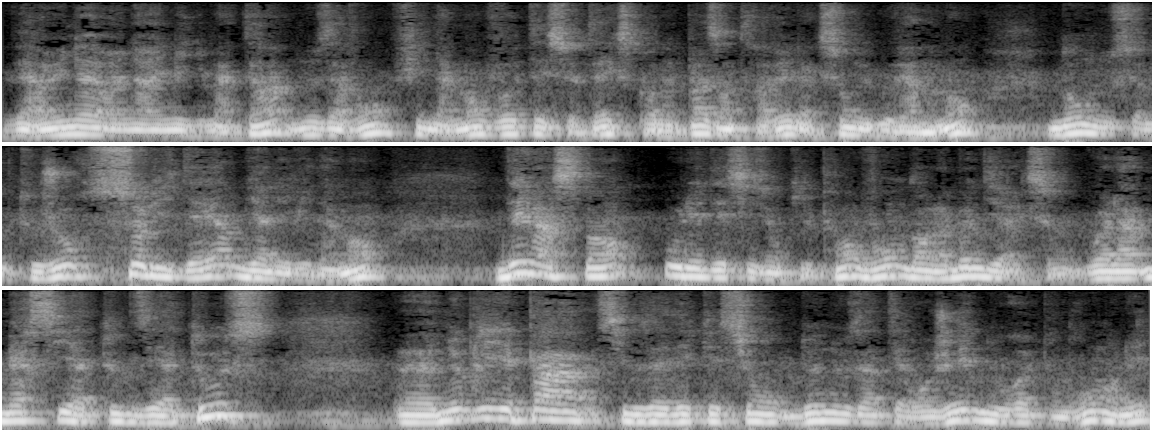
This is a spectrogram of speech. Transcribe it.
vers 1h, 1h30 du matin, nous avons finalement voté ce texte pour ne pas entraver l'action du gouvernement, dont nous sommes toujours solidaires, bien évidemment, dès l'instant où les décisions qu'il prend vont dans la bonne direction. Voilà, merci à toutes et à tous. Euh, N'oubliez pas, si vous avez des questions, de nous interroger. Nous répondrons dans les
